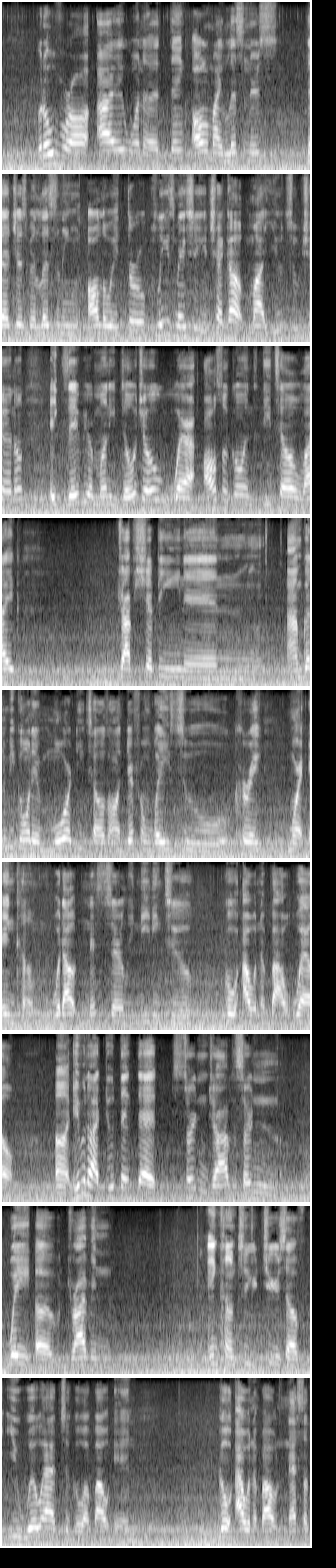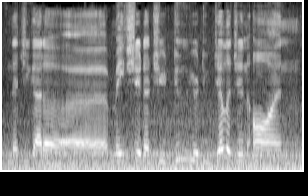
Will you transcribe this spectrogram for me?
But overall, I want to thank all my listeners that just been listening all the way through. Please make sure you check out my YouTube channel, Xavier Money Dojo, where I also go into detail like drop shipping and I'm going to be going in more details on different ways to create more income without necessarily needing to go out and about. Well, uh, even though I do think that certain jobs, a certain way of driving income to your, to yourself, you will have to go about and go out and about, and that's something that you gotta uh, make sure that you do your due diligence on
